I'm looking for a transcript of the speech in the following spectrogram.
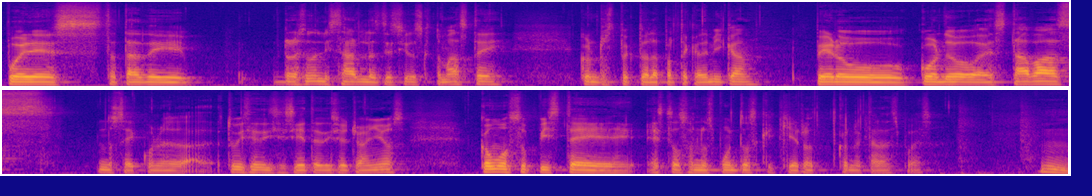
puedes tratar de racionalizar las decisiones que tomaste con respecto a la parte académica, pero cuando estabas, no sé, cuando tuviste 17, 18 años, ¿cómo supiste estos son los puntos que quiero conectar después? Hmm.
